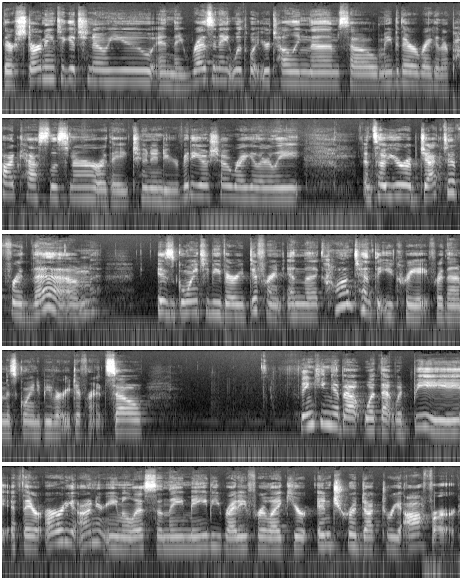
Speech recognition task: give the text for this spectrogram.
they're starting to get to know you and they resonate with what you're telling them. So maybe they're a regular podcast listener or they tune into your video show regularly. And so your objective for them is going to be very different and the content that you create for them is going to be very different. So thinking about what that would be if they're already on your email list and they may be ready for like your introductory offer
